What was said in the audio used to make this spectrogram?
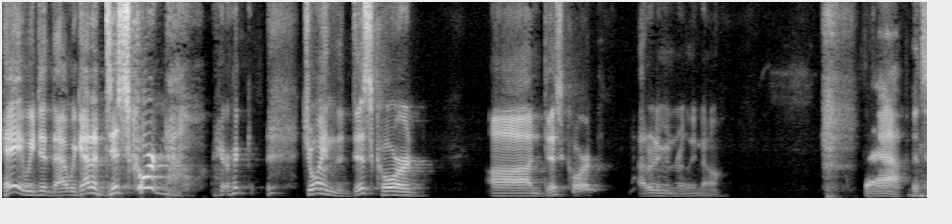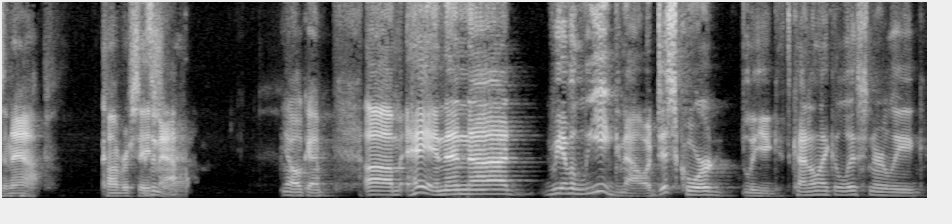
Hey, we did that. We got a Discord now, Eric. Join the Discord on Discord. I don't even really know. The app. It's an app. Conversation An app. Yeah, okay. Um, hey, and then uh, we have a league now, a Discord league. It's kind of like a listener league,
